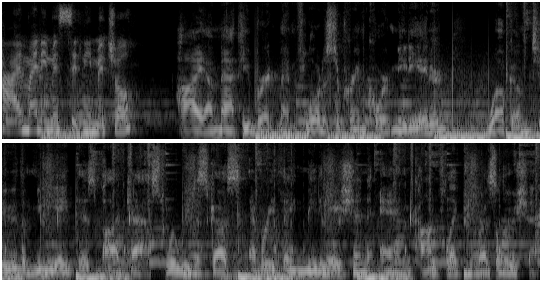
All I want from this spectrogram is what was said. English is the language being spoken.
Hi, my name is Sydney Mitchell. Hi, I'm Matthew Brickman, Florida Supreme Court mediator. Welcome to the Mediate This podcast, where we discuss everything mediation and conflict resolution.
